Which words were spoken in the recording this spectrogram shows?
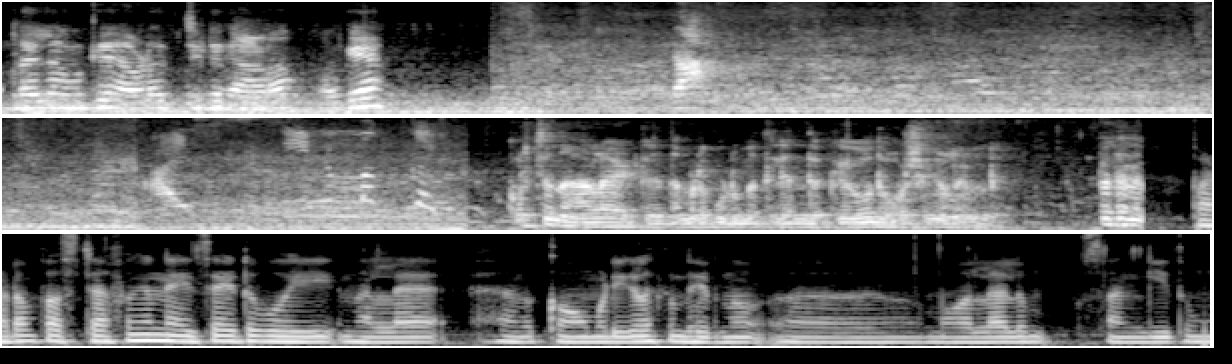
എന്തായാലും നമുക്ക് അവിടെ വെച്ചിട്ട് കാണാം. ഓക്കെ? കുറച്ച് നാളായിട്ട് നമ്മുടെ കുടുംബത്തിൽ എന്തൊക്കെയോ ദോഷങ്ങളുണ്ട്. പടം ഫസ്റ്റ് ഹാഫ് ഇങ്ങനെ നൈസായിട്ട് പോയി. നല്ല കോമഡികളൊക്കെ ഉണ്ടായിരുന്നു മോഹൻലാലും സംഗീതവും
